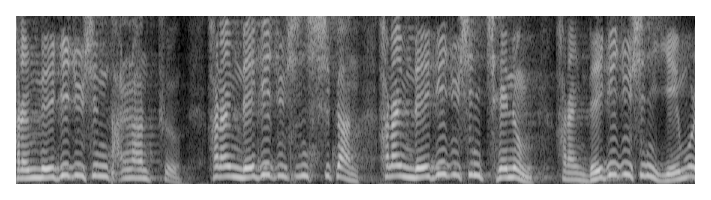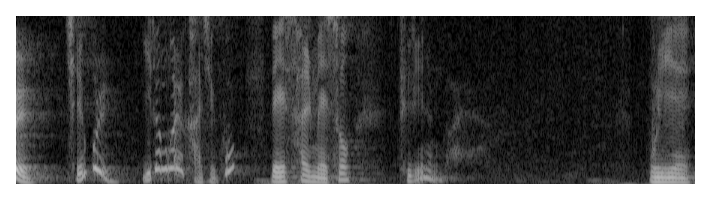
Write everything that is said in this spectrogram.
하나님 내게 주신 달란트, 하나님 내게 주신 시간, 하나님 내게 주신 재능, 하나님 내게 주신 예물, 재물 이런 걸 가지고 내 삶에서 드리는 거예요. 우리의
